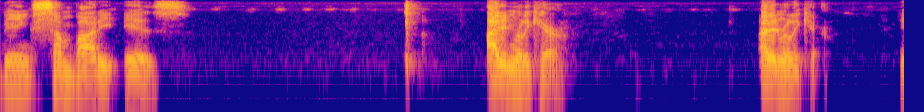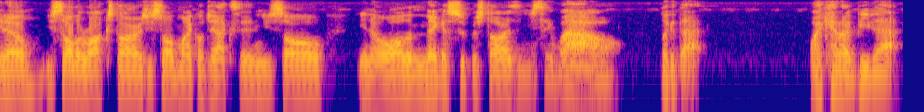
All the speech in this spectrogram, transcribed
being somebody is. I didn't really care. I didn't really care. You know, you saw the rock stars, you saw Michael Jackson, you saw, you know, all the mega superstars, and you say, wow, look at that. Why can't I be that?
